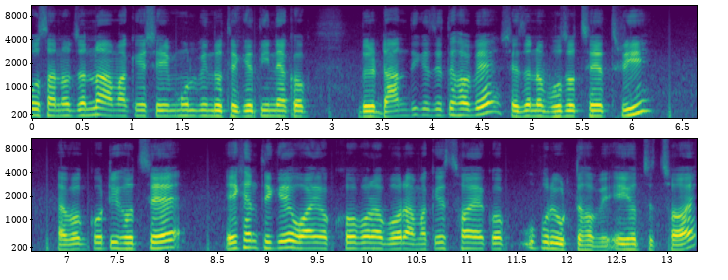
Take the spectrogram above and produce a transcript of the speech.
পৌঁছানোর জন্য আমাকে সেই মূলবিন্দু থেকে তিন একক দূরে ডান দিকে যেতে হবে। সেজন্য ভুজ হচ্ছে থ্রি এবং কোটি হচ্ছে এখান থেকে ওয়াই অক্ষ বরাবর আমাকে ছয় একক উপরে উঠতে হবে। এই হচ্ছে ছয়,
